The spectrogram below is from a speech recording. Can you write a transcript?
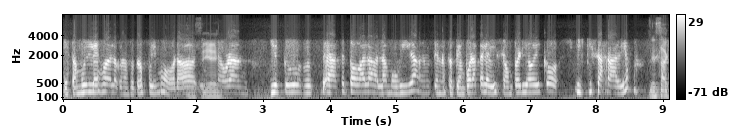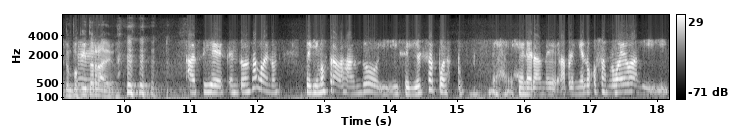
está muy lejos de lo que nosotros fuimos, ahora Instagram, YouTube hace toda la, movida, en nuestro tiempo era televisión, periódico y quizás radio. Exacto, un poquito eh, radio. así es, entonces bueno, seguimos trabajando y, seguirse pues generando, aprendiendo cosas nuevas y,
